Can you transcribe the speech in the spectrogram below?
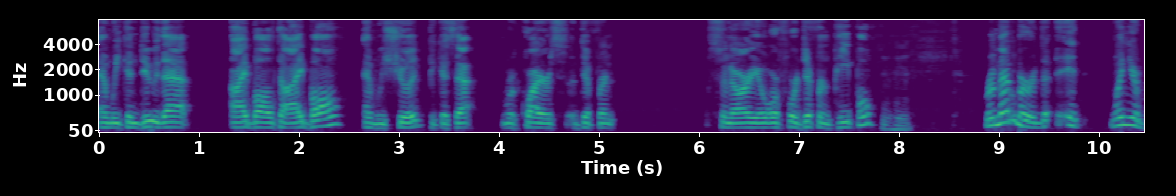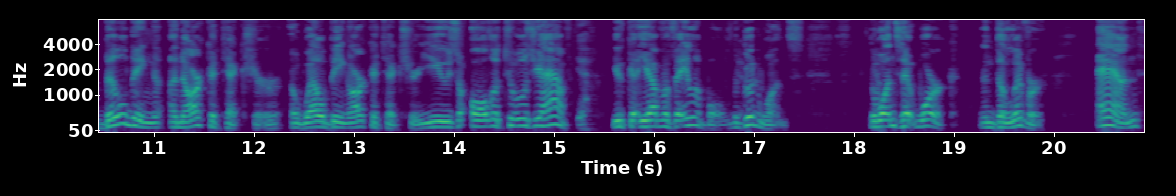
And we can do that eyeball to eyeball, and we should, because that requires a different scenario or for different people. Mm-hmm. Remember, it when you're building an architecture, a well-being architecture, you use all the tools you have. Yeah. You you have available, the yeah. good ones the ones that work and deliver. And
